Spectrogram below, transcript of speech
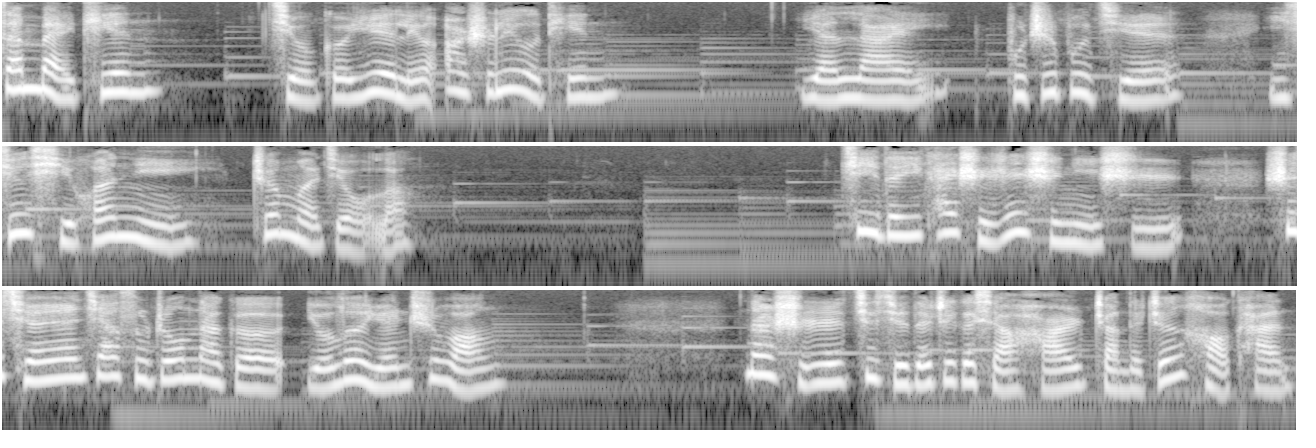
三百天，九个月零二十六天，原来不知不觉已经喜欢你这么久了。记得一开始认识你时，是《全员加速》中那个游乐园之王。那时就觉得这个小孩长得真好看，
